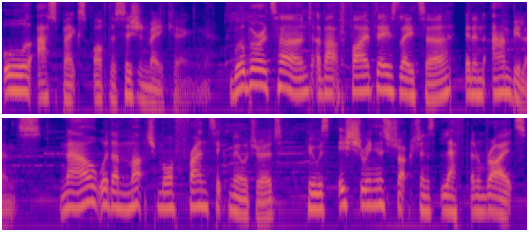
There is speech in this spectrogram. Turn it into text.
all aspects of decision making. Wilbur returned about five days later in an ambulance, now with a much more frantic Mildred, who was issuing instructions left and right,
